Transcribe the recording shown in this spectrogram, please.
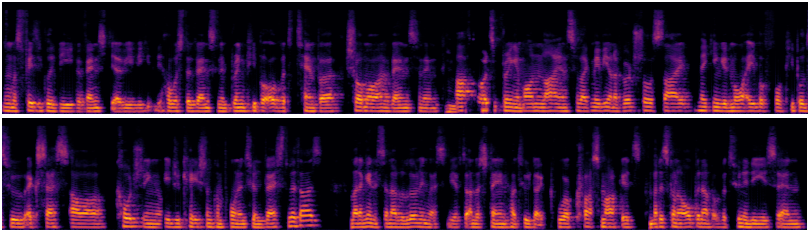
almost physically be events there. We, we host events and then bring people over to Tampa, show more events, and then mm-hmm. afterwards bring them online. So like maybe on a virtual side, making it more able for people to access our coaching education component to invest with us But again, it's another learning lesson. You have to understand how to like work cross markets, but it's going to open up opportunities. And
